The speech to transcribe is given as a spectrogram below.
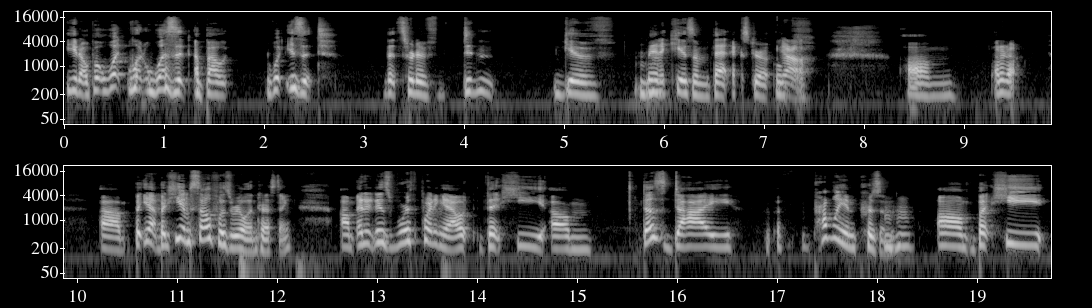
you know, but what what was it about? What is it that sort of didn't give Manichaeism that extra? oomph? Yeah. Um, I don't know. Um, but yeah, but he himself was real interesting. Um, and it is worth pointing out that he um, does die uh, probably in prison. Um, but he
